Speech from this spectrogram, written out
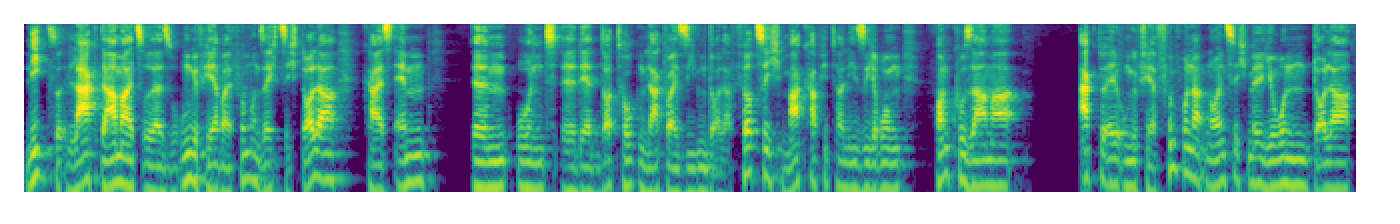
Liegt, lag damals oder so ungefähr bei 65 Dollar. KSM ähm, und äh, der DOT-Token lag bei 7,40 Dollar. Marktkapitalisierung von Kusama aktuell ungefähr 590 Millionen Dollar,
